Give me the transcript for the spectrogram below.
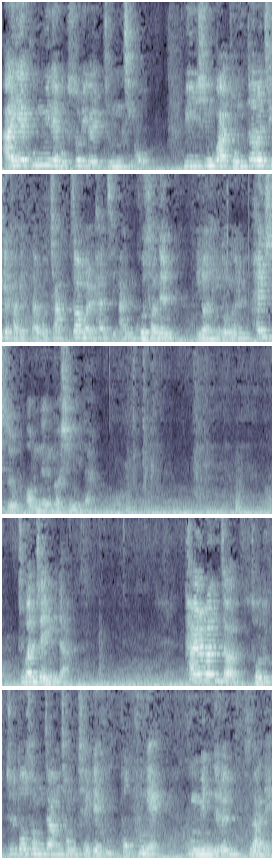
아예 국민의 목소리를 등지고 민심과 동떨어지게 가겠다고 작정을 하지 않고서는 이런 행동을 할 수 없는 것입니다. 두 번째입니다. 탈원전 소득주도 성장 정책의 후폭풍에 국민들은 불안해.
